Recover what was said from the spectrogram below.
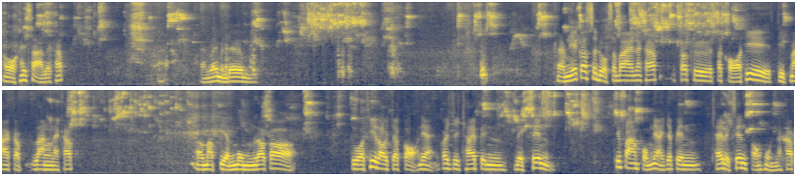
เอาออกให้สะอาดเลยครับแขวนไว้เหมือนเดิม แบบนี้ก็สะดวกสบายนะครับ ก็คือตะขอที่ติดมากับรังนะครับ เอามาเปลี่ยนมุมแล้วก็ตัวที่เราจะเกาะเนี่ยก็จะใช้เป็นเหล็กเส้น ที่ฟาร์มผมเนี่ยจะเป็นใช้เหล็กเส้นสองหุ่นนะครับ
